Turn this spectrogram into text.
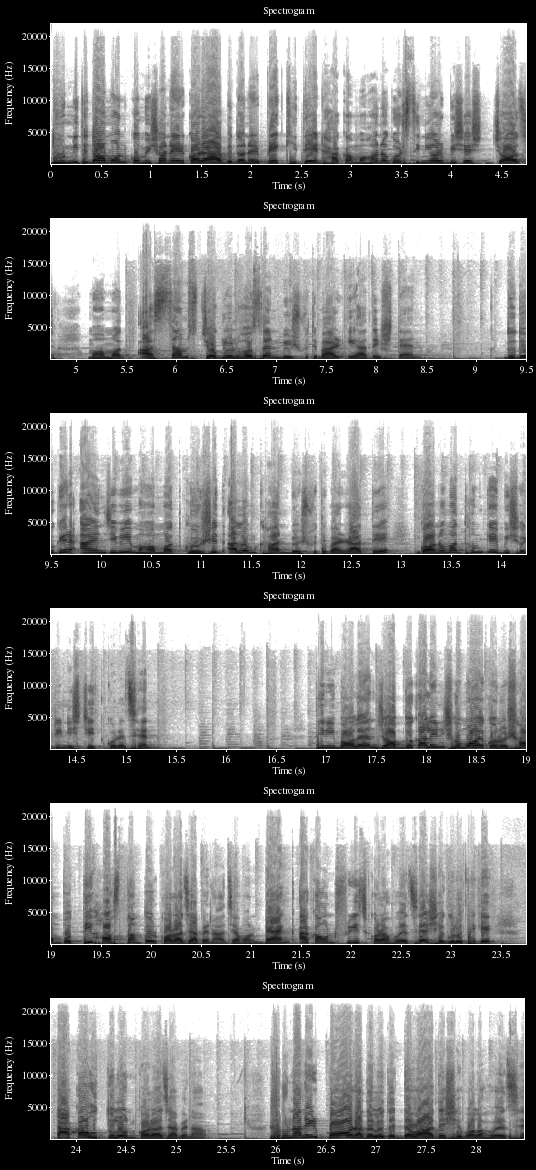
দুর্নীতি দমন কমিশনের করা আবেদনের প্রেক্ষিতে ঢাকা মহানগর সিনিয়র বিশেষ জজ মোহাম্মদ আসামস জগলুল হোসেন বৃহস্পতিবার এ আদেশ দেন। দুদকের আইনজীবী মোহাম্মদ খুরশিদ আলম খান বৃহস্পতিবার রাতে গণমাধ্যমকে বিষয়টি নিশ্চিত করেছেন। তিনি বলেন, জব্দকালীন সময় কোনো সম্পত্তি হস্তান্তর করা যাবে না, যেমন ব্যাংক অ্যাকাউন্ট ফ্রিজ করা হয়েছে, সেগুলো থেকে টাকা উত্তোলন করা যাবে না। শুনানির পর আদালতের দেওয়া আদেশে বলা হয়েছে,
